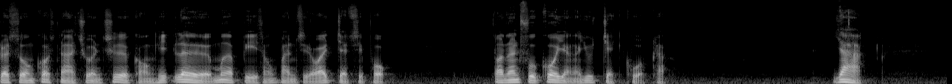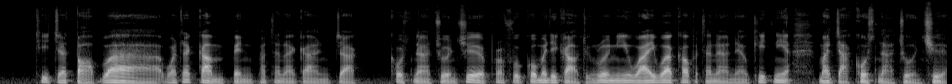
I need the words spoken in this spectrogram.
กระทรวงโฆษณาชวนเชื่อของฮิตเลอร์เมื่อปี 2476 ตอนนั้นฟูโก้ยังอายุ 7 ขวบครับ ยากที่จะตอบว่าวาทกรรมเป็นพัฒนาการจากโฆษณาชวนเชื่อเพราะฟูโก้ไม่ได้กล่าวถึงเรื่องนี้ไว้ว่าเขาพัฒนาแนวคิดเนี่ยมาจากโฆษณาชวนเชื่อ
